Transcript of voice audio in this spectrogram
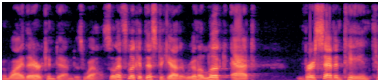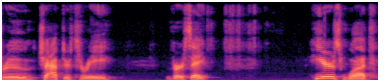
and why they're condemned as well. So let's look at this together. We're going to look at verse 17 through chapter 3, verse 8. Here's what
